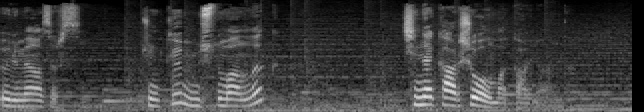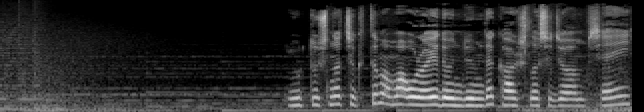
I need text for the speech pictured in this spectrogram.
ölüme hazırsın. Çünkü Müslümanlık Çin'e karşı olmak aynı Yurt dışına çıktım ama oraya döndüğümde karşılaşacağım şey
